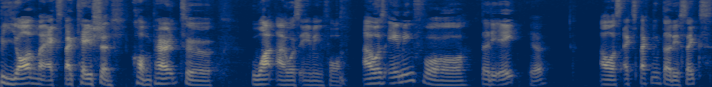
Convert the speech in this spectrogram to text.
beyond my expectation compared to what I was aiming for. I was aiming for 38. yeah. I was expecting 36.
